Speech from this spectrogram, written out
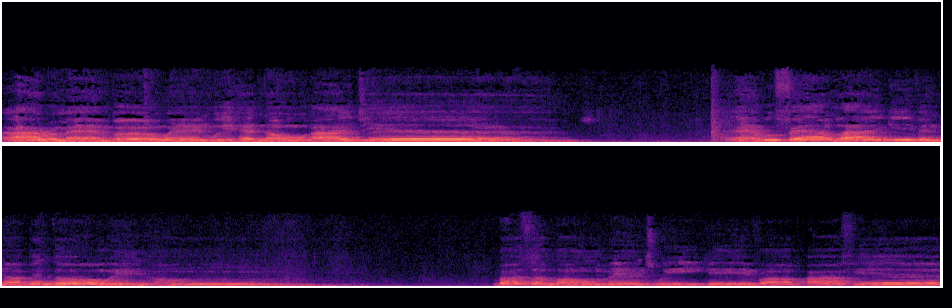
I remember when we had no ideas and we felt like giving up and going home. But the moment we gave up our fears,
